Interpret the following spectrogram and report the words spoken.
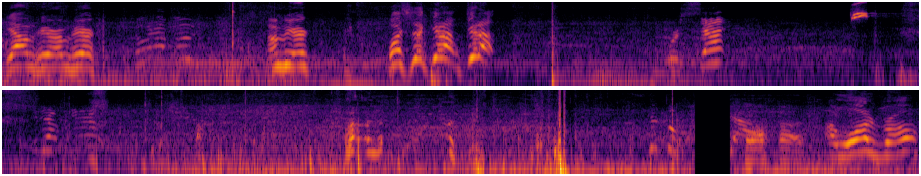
Yeah, I'm here, I'm here. I'm here. Watch it, get up, get up! We're set. Get up, get up. I won, bro.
